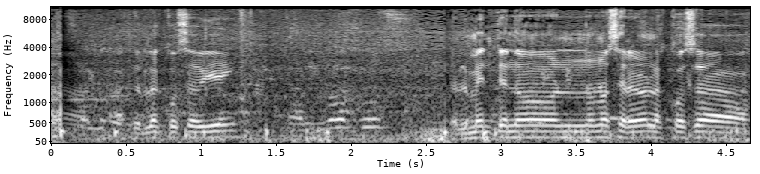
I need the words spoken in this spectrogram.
a hacer las cosas bien. Realmente no, no nos salieron las cosas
